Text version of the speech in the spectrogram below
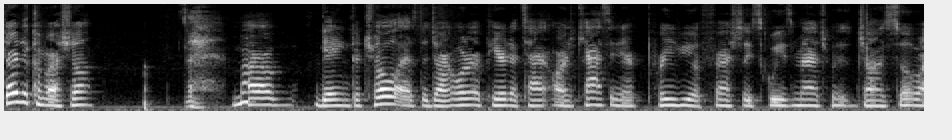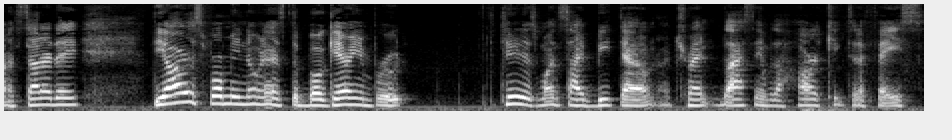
During the commercial, Morrow gained control as the Dark Order appeared to attack Orange Cassidy in a preview of freshly squeezed match with John Silver on Saturday. The artist, formerly known as the Bulgarian Brute, continued his one side beatdown of Trent, blasting him with a hard kick to the face.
